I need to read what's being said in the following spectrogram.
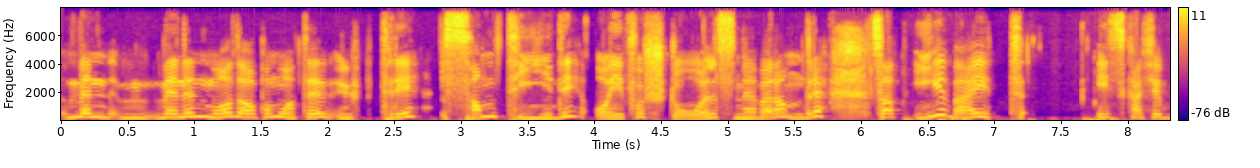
Men, men en må da på en måte opptre samtidig og i forståelse med hverandre. Så at jeg vet Jeg skal ikke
